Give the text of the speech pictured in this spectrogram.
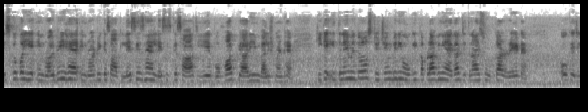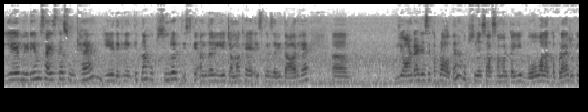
इसके ऊपर ये एम्ब्रॉयडरी है। एम्ब्रॉयडरी के साथ लेसेस हैं। लेसेस के साथ ये बहुत प्यारी एम्बेलिशमेंट है। ठीक है, इतने में तो स्टिचिंग भी नहीं होगी, कपड़ा भी नहीं आएगा जितना इस सूट का रेट है। ओके जी, ये मीडियम साइज़ का सूट है। ये देखें, कितना खूबसूरत इसके अंदर ये चमक है, इसमें जरी तार है। यॉन टाइट जैसे कपड़ा होता है ना, खूबसूरत सा समर का, ये वो वाला कपड़ा है जो कि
